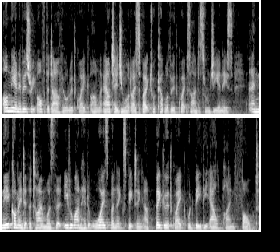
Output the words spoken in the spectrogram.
On the anniversary of the Darfield earthquake on Our Changing World, I spoke to a couple of earthquake scientists from GNS, and their comment at the time was that everyone had always been expecting a big earthquake would be the Alpine Fault.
